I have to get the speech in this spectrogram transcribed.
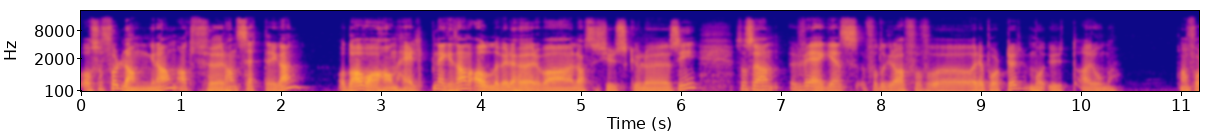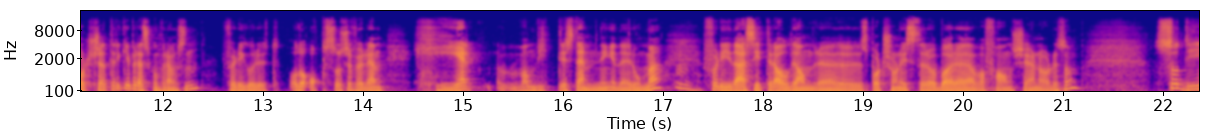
og så forlanger han at før han setter i gang Og da var han helten, ikke sant? Alle ville høre hva Lasse Kjus skulle si. Så sa han VGs fotograf og, reporter må ut av rommet. Han fortsetter ikke pressekonferansen før de går ut. Og det oppstår selvfølgelig en helt vanvittig stemning i det rommet. Fordi der sitter alle de andre sportsjournalister og bare Hva faen skjer nå, liksom? Så de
